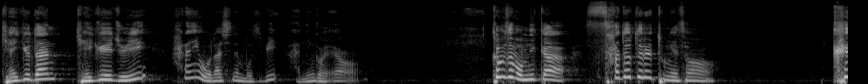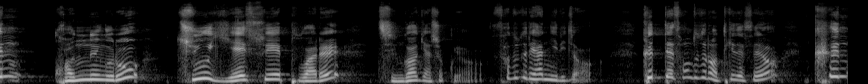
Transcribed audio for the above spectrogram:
개교단 개교회주의 하나님 원하시는 모습이 아닌 거예요. 그러면서 뭡니까 사도들을 통해서 큰 권능으로 주 예수의 부활을 증거하게 하셨고요. 사도들이 한 일이죠. 그때 성도들은 어떻게 됐어요? 큰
